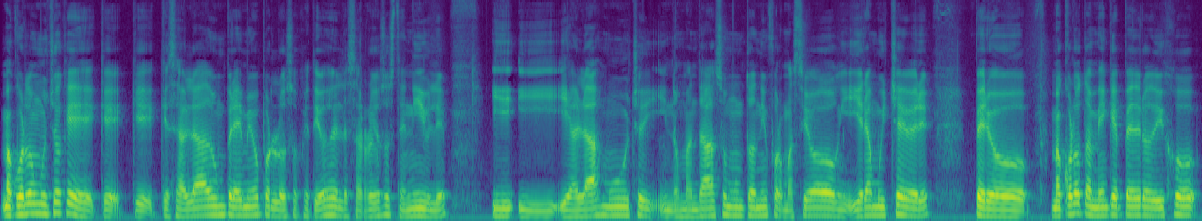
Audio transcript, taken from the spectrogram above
me acuerdo mucho que, que, se hablaba de un premio por los objetivos del desarrollo sostenible y, y, hablabas mucho y, y, nos mandabas un montón de información y era muy chévere, pero me acuerdo también que Pedro dijo,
